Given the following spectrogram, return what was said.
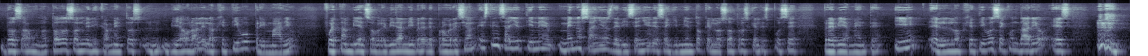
2 a 1 todos son medicamentos mm, vía oral. El objetivo primario fue también sobrevida libre de progresión. Este ensayo tiene menos años de diseño y de seguimiento que los otros que les puse previamente. Y el objetivo secundario es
